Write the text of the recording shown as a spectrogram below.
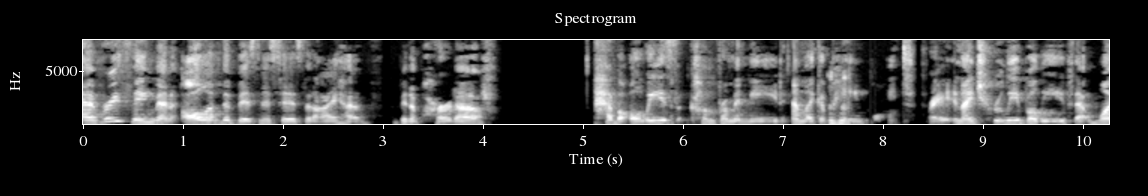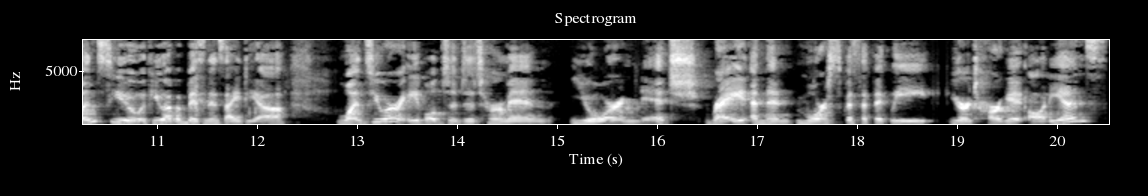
everything that all of the businesses that I have been a part of have always come from a need and like a mm-hmm. pain mm-hmm. point, right? And I truly believe that once you, if you have a business idea once you are able to determine your niche, right? And then more specifically, your target audience,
